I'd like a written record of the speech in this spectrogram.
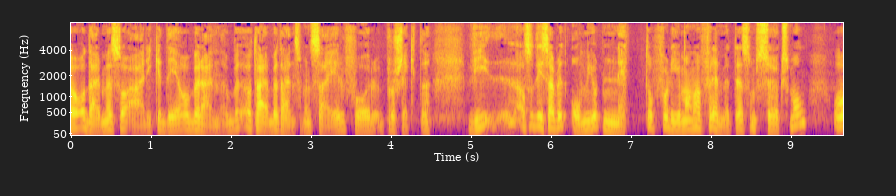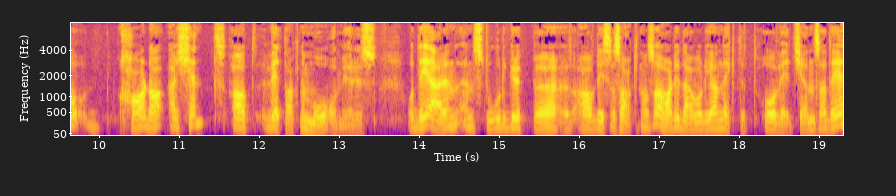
og dermed så er ikke det å, beregne, å betegne som en seier for prosjektet. Vi, altså Disse er blitt omgjort nettopp fordi man har fremmet det som søksmål, og har da erkjent at vedtakene må omgjøres. Og Det er en, en, stor gruppe av disse sakene. Og så har de der hvor de har nektet å vedkjenne seg det.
